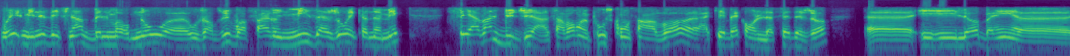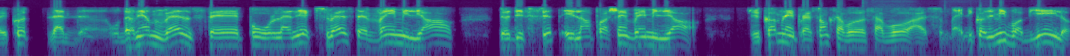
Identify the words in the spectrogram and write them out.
Oui, le ministre des Finances, Bill Morneau, euh, aujourd'hui, va faire une mise à jour économique. C'est avant le budget, à hein, savoir un peu où ce qu'on s'en va. À Québec, on le fait déjà. Euh, et, là, ben, euh, écoute, la, aux dernières nouvelles, c'était pour l'année actuelle, c'était 20 milliards de déficit et l'an prochain 20 milliards. J'ai comme l'impression que ça va, ça va, ben, l'économie va bien là,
